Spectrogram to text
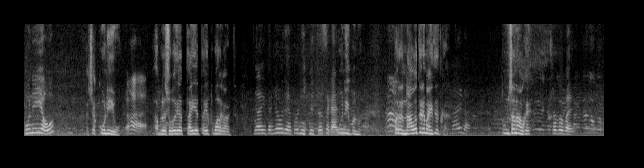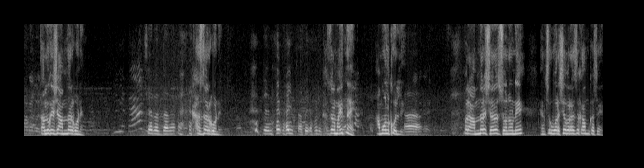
कुणी येऊ? अशा कोणी येऊ? हा. आपल्यासोबत या ताई आहेत. ताई तुम्हाला काय वाटतं? नाही तर येऊ द्या कुणी तसं काय कोणी पण. बरं नावं तरी माहिती आहेत का? नाही ना. तुमचं नाव काय? सभाबाई तालुक्याचे आमदार कोण आहेत? शरद दादा. खासदार कोण आहेत? ते नाही माहीत आता एवढं. खासदार माहीत नाही? अमोल कोल्हे. बरं आमदार शरद सोनवणे यांचं वर्षभराचं काम कसं आहे?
